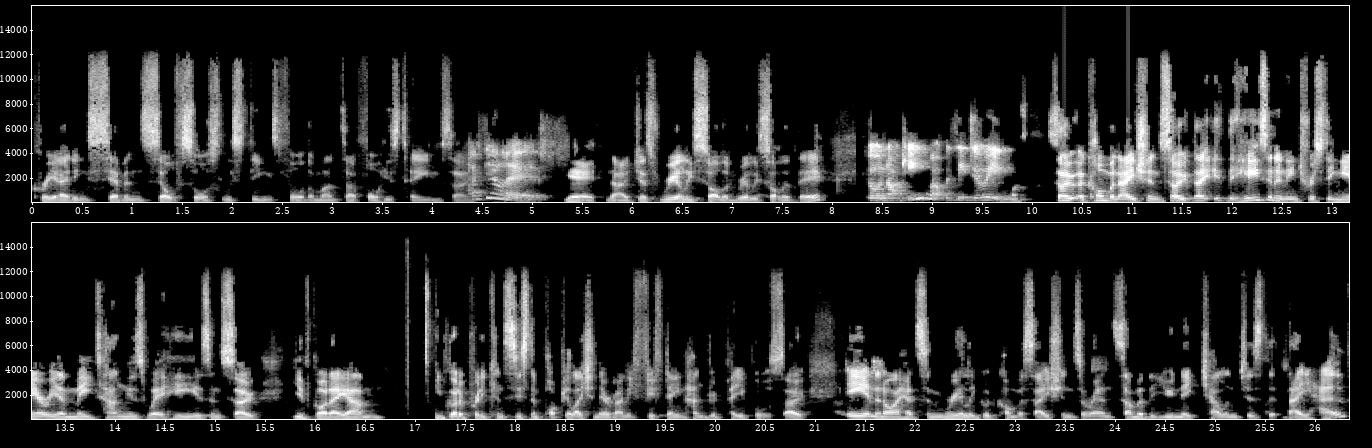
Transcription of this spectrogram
creating seven self-source listings for the month uh, for his team. So fabulous. Yeah, no, just really solid, really solid there. Door knocking. What was he doing? So a combination. So they, he's in an interesting area. Metung is where he is, and so you've got a um you've got a pretty consistent population there of only 1,500 people. So Ian and I had some really good conversations around some of the unique challenges that they have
